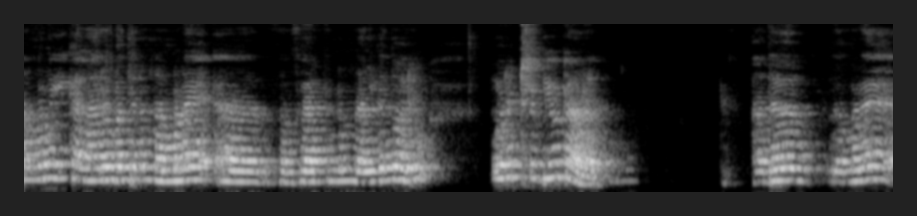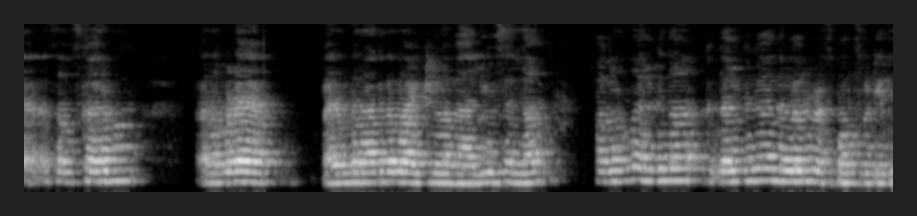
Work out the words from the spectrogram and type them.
നമ്മൾ ഈ കലാരൂപത്തിനും നമ്മുടെ സംസ്കാരത്തിനും നൽകുന്ന ഒരു ഒരു ട്രിബ്യൂട്ടാണ്. അത് നമ്മുടെ സംസ്കാരം നമ്മുടെ പരമ്പരാഗതമായിട്ടുള്ള വാല്യൂസ് എല്ലാം പകർന്നു നൽകുന്ന നൽകുക എന്നുള്ളൊരു റെസ്പോൺസിബിലിറ്റി ഇത്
